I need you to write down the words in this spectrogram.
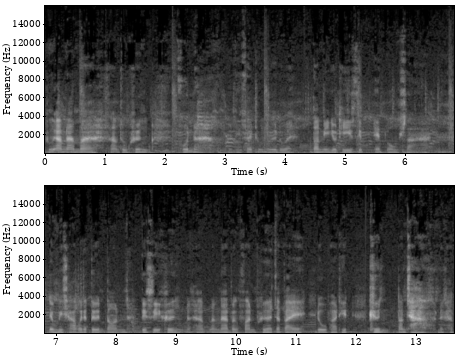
เพิ่งอาบน้ำมาสามทุ่มครึ่งโคตรหนาววันนี้ใส่ถุงมือด้วย ตอนนี้อยู่ที่ 11 องศา เดี๋ยวพรุ่งนี้เช้าก็จะตื่นตอนตีสี่ครึ่งนะครับล้างหน้าแปรงฟันเพื่อจะไปดูพระอาทิตย์ขึ้นตอนเช้านะครับ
